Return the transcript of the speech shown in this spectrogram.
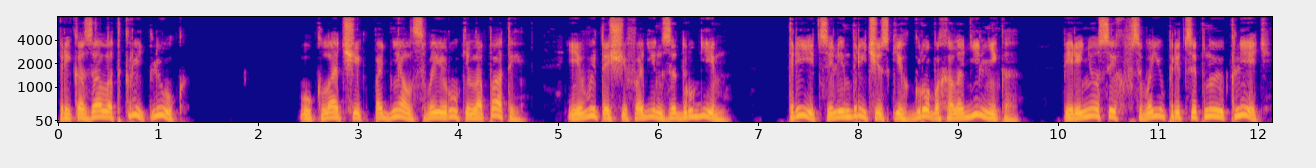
приказал открыть люк. Укладчик поднял свои руки лопаты и, вытащив один за другим три цилиндрических гроба холодильника, перенес их в свою прицепную клеть.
